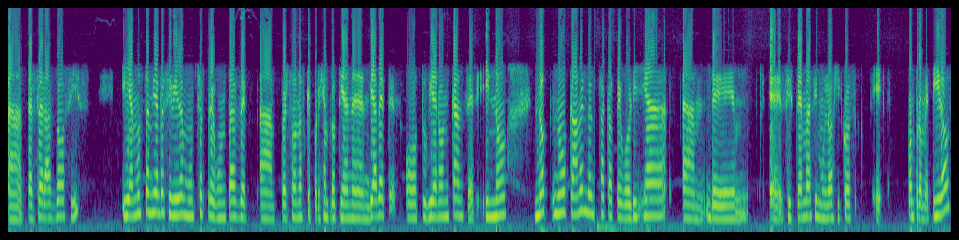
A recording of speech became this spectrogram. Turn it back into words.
ah, terceras dosis. Y hemos también recibido muchas preguntas de a personas que, por ejemplo, tienen diabetes o tuvieron cáncer y no, no, no caben en esa categoría de eh, sistemas inmunológicos eh, comprometidos,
